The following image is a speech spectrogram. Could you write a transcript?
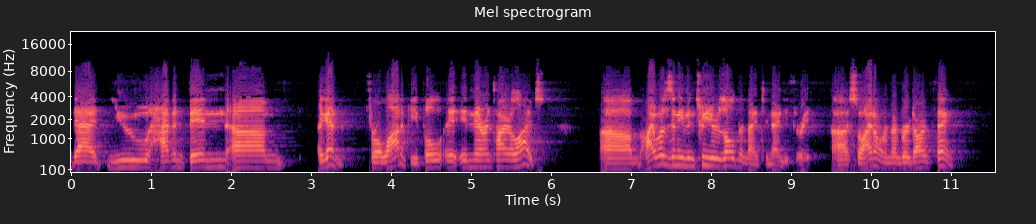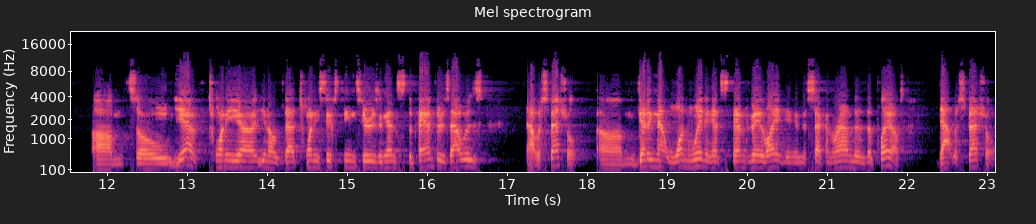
that you haven't been, um, again, for a lot of people in their entire lives. Um, I wasn't even two years old in 1993, uh, so I don't remember a darn thing. Um, so yeah, 20, uh, you know, that 2016 series against the Panthers, that was that was special. Um, getting that one win against Tampa Bay Lightning in the second round of the playoffs, that was special.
